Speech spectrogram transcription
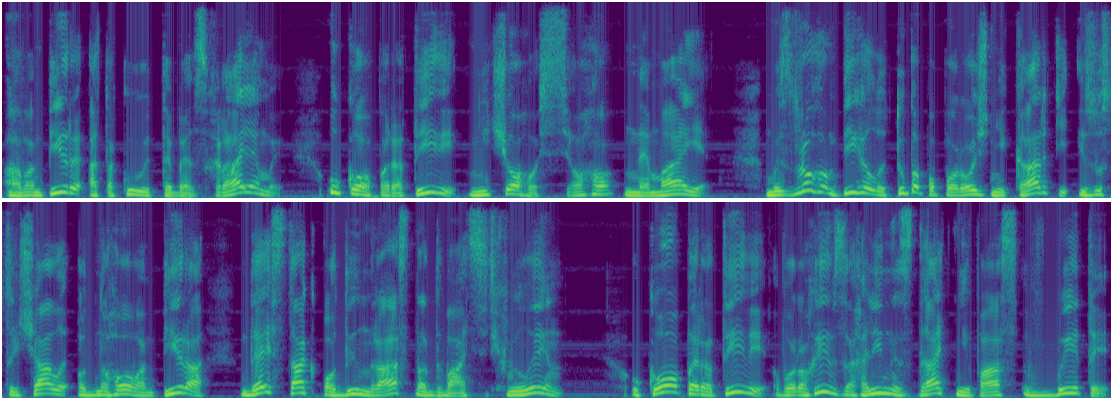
а вампіри атакують тебе з граями, у кооперативі нічого з цього немає. Ми з другом бігали тупо по порожній карті і зустрічали одного вампіра десь так один раз на 20 хвилин. У кооперативі вороги взагалі не здатні вас вбити.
